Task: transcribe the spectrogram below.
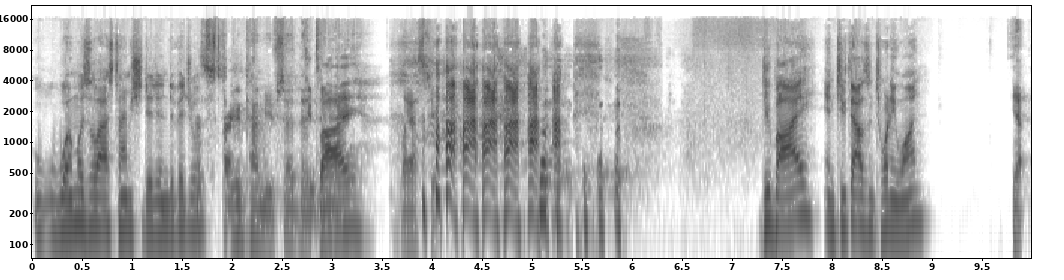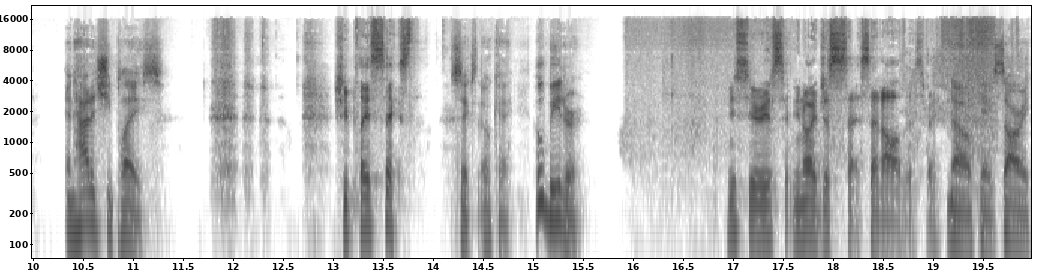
When was the last time she did individual? That's the second time you've said that. today. Dubai last year. Dubai in 2021. And how did she place? she placed sixth. Sixth. Okay. Who beat her? Are you serious? You know, I just said all of this, right? No, okay, sorry.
